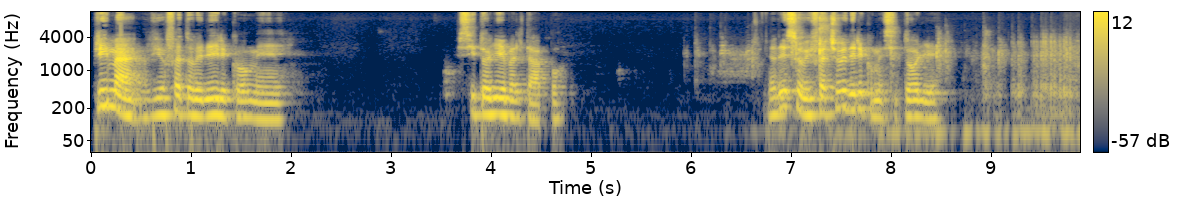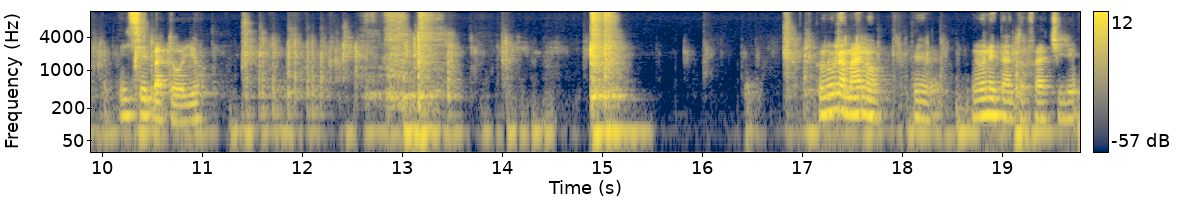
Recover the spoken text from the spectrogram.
Prima vi ho fatto vedere come si toglieva il tappo adesso vi faccio vedere come si toglie il serbatoio. Con una mano eh, non è tanto facile.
